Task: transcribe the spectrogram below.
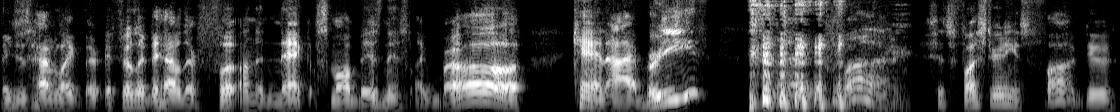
they just have like their, it feels like they have their foot on the neck of small business. Like, bro, can I breathe? Like, fuck. Shit's frustrating as fuck, dude.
